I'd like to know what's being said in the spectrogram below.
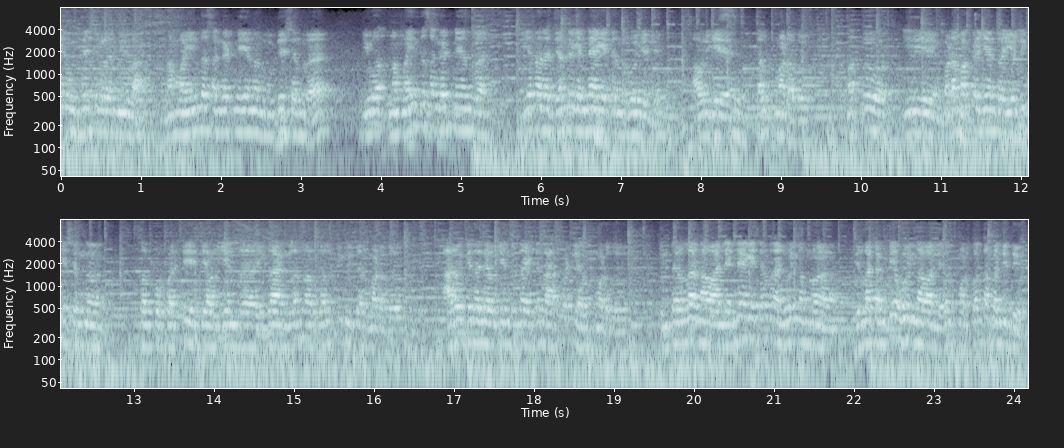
ಏನು ಉದ್ದೇಶಗಳನ್ನಿಲ್ಲ ನಮ್ಮ ಹಿಂದ ಸಂಘಟನೆ ಏನಂದ್ರೆ ಉದ್ದೇಶ ಅಂದ್ರೆ, ಇವ ನಮ್ಮ ಹಿಂದ ಸಂಘಟನೆ ಅಂದ್ರೆ ಏನಾರ ಜನರಿಗೆ ಎಣ್ಣೆ ಆಗೈತೆ ಅಂದ್ರೆ ಹೋಗಿದ್ದು ಅವರಿಗೆ ಹೆಲ್ಪ್ ಮಾಡೋದು. ಮತ್ತು ಈ ಬಡ ಮಕ್ಕಳಿಗೆ ಅಂದ್ರೆ ಎಜುಕೇಶನ್ ಸ್ವಲ್ಪ ಪರಿಚಯ ಐತಿ, ಅವ್ರಿಗೆ ಏನಾರ ಇದಾಗಿಲ್ಲ ನಾವು ಹೆಲ್ಪಿಂಗ್ ವಿಚಾರ ಮಾಡೋದು. ಆರೋಗ್ಯದಲ್ಲಿ ಅವ್ರಿಗೆ ಏನು ಇದಾಯ್ತು ಅಂದ್ರೆ ಹಾಸ್ಪಿಟ್ಲಿಗೆ ಹೆಲ್ಪ್ ಮಾಡೋದು. ಇಂಥವೆಲ್ಲ ನಾವು ಅಲ್ಲಿ ಎಣ್ಣೆ ಆಗೈತೆ ಅಂದ್ರೆ ಅಲ್ಲಿ ಹೋಗಿ ನಮ್ಮ ಜಿಲ್ಲಾ ಕಮಿಟಿ ಹೋಗಿ ನಾವು ಅಲ್ಲಿ ಹೆಲ್ಪ್ ಮಾಡ್ಕೊತ ಬಂದಿದ್ದೀವಿ.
